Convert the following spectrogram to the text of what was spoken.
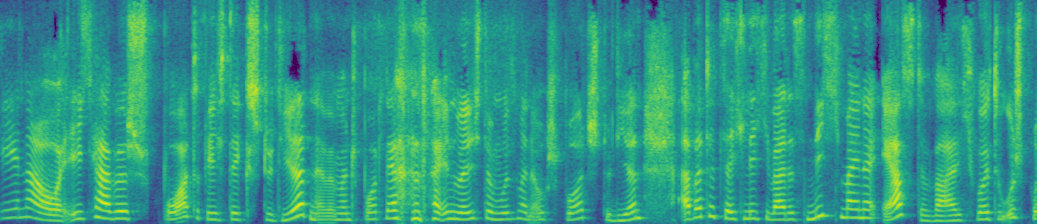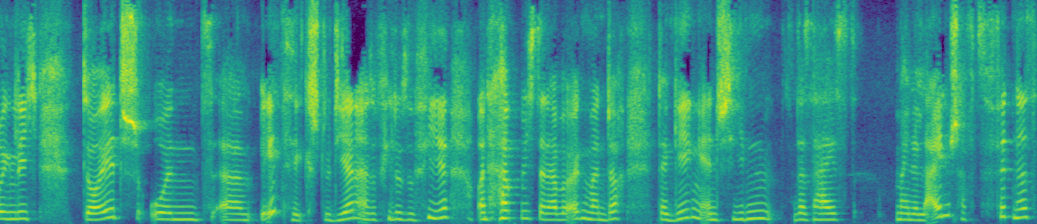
Genau, ich habe Sport richtig studiert. Ne? Wenn man Sportlehrer sein möchte, muss man auch Sport studieren. Aber tatsächlich war das nicht meine erste Wahl. Ich wollte ursprünglich Deutsch und ähm, Ethik studieren, also Philosophie, und habe mich dann aber irgendwann doch dagegen entschieden. Das heißt, meine Leidenschaft zur Fitness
